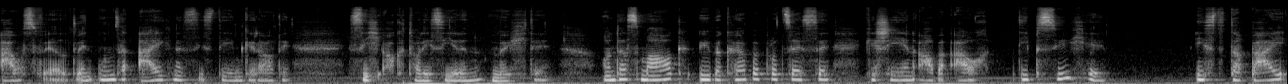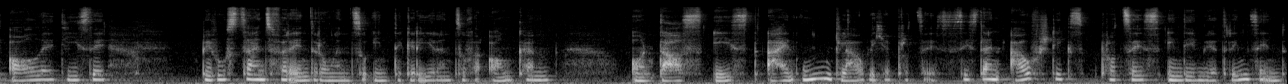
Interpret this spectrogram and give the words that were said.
ausfällt, wenn unser eigenes System gerade sich aktualisieren möchte. Und das mag über Körperprozesse geschehen, aber auch die Psyche ist dabei, alle diese Bewusstseinsveränderungen zu integrieren, zu verankern. Und das ist ein unglaublicher Prozess. Es ist ein Aufstiegsprozess, in dem wir drin sind.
